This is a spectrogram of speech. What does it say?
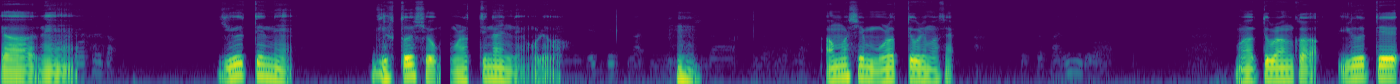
いやーね、言うてね、ギフト衣装もらってないんだよ、俺は。あんましもらっておりません。もらっておらんから、言うて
